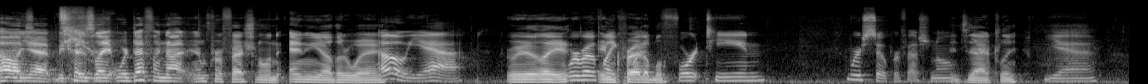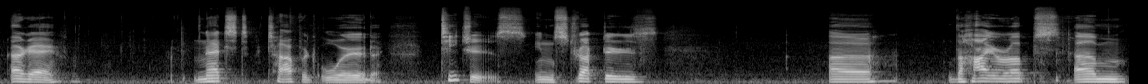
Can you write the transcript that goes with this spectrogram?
Oh yeah, because like we're definitely not unprofessional in any other way. Oh yeah, We're we're both like incredible. what, fourteen. We're so professional. Exactly. Yeah. Okay. Next topic word: teachers, instructors, uh, the higher ups, um,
